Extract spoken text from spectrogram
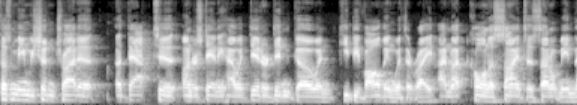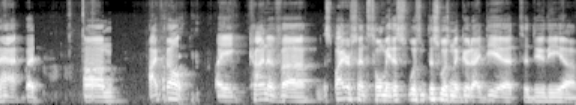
doesn't mean we shouldn't try to adapt to understanding how it did or didn't go and keep evolving with it, right? I'm not calling us scientists. I don't mean that, but um, I felt a kind of uh, spider sense told me this wasn't this wasn't a good idea to do the uh,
